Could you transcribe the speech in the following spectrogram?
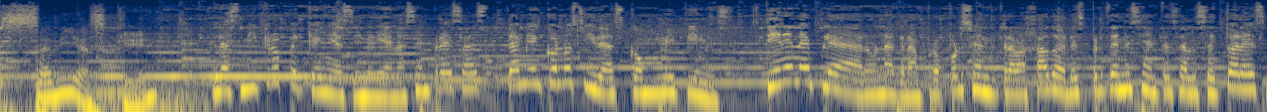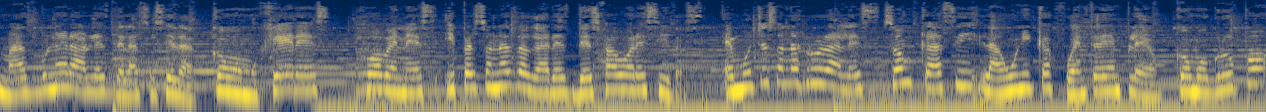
¿Sabías que? Las micro, pequeñas y medianas empresas, también conocidas como MIPIMES, tienen a emplear una gran proporción de trabajadores pertenecientes a los sectores más vulnerables de la sociedad, como mujeres, jóvenes y personas de hogares desfavorecidos. En muchas zonas rurales son casi la única fuente de empleo. Como grupo,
